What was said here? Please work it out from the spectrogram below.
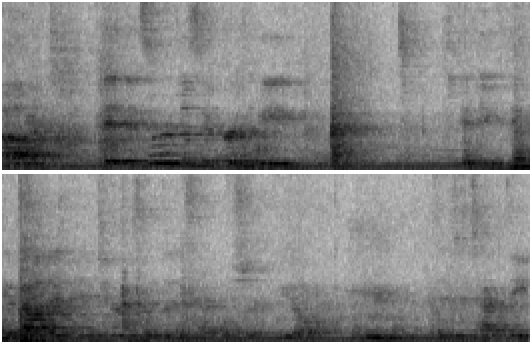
Um, It, it sort of just occurred to me, if you think about it in terms of the discipleship wheel, Hmm. the detecting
